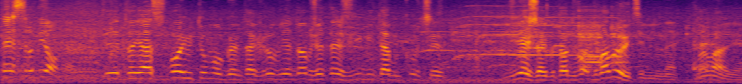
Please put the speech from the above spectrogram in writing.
To jest robione. Ty, to ja swoim tu mogłem tak równie dobrze też z nimi tam kurczę wjeżdżać, bo tam dwa, dwa były cywilne. Normalnie.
